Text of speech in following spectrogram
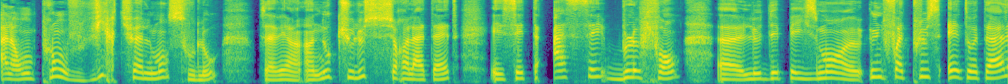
Alors, on plonge virtuellement sous l'eau. Vous avez un, un oculus sur la tête et c'est assez bluffant. Euh, le dépaysement, euh, une fois de plus, est total.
